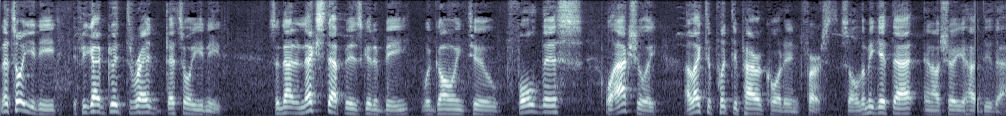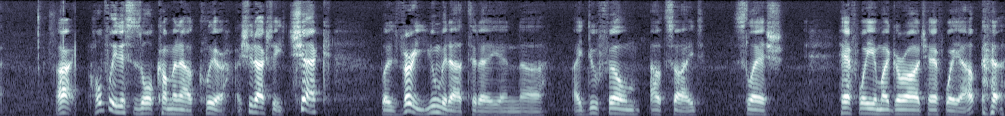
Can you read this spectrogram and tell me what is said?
That's all you need. If you got good thread, that's all you need. So now the next step is going to be, we're going to fold this. Well, actually, I like to put the paracord in first. So let me get that and I'll show you how to do that. All right, hopefully this is all coming out clear. I should actually check but it's very humid out today and uh, I do film outside slash halfway in my garage halfway out.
